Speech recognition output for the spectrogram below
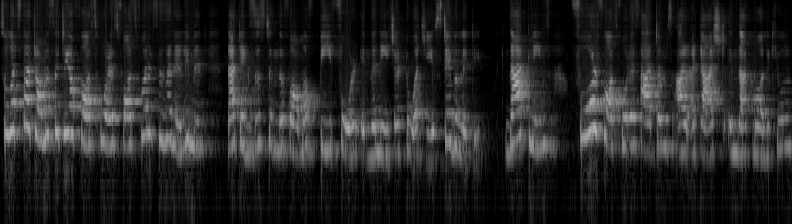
so what's the atomicity of phosphorus? Phosphorus is an element that exists in the form of P4 in the nature to achieve stability. That means four phosphorus atoms are attached in that molecule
